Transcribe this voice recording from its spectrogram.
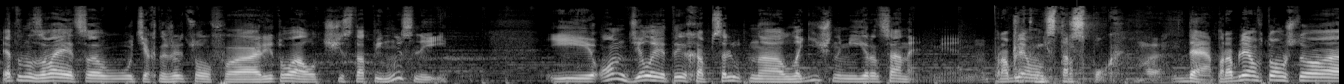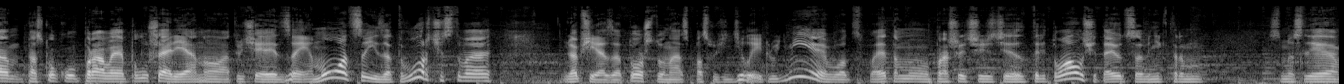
Это называется у техножрецов э, ритуал чистоты мыслей, и он делает их абсолютно логичными и рациональными. Проблема... Как мистер Спок. Да. да, проблема в том, что э, поскольку правое полушарие, оно отвечает за эмоции, за творчество, вообще за то, что нас, по сути, делает людьми, вот, поэтому прошедшие этот ритуал считаются в некотором смысле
